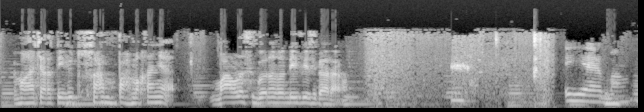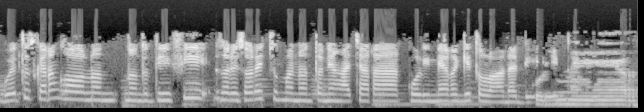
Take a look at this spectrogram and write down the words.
emang acara TV itu sampah makanya males gue nonton TV sekarang. Iya emang. Gue tuh sekarang kalau non- nonton TV sore-sore cuma nonton yang acara kuliner gitu loh ada di Kuliner.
